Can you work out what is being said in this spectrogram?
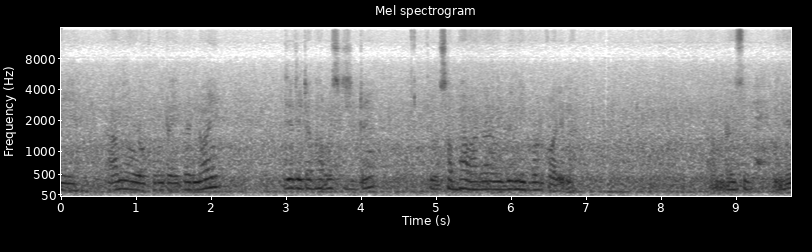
নিয়ে। আমি ওরকম টাইপের নয় যে যেটা সেটাই। কেউ সব ভাবাটার উপরে নির্ভর করে না। আমরা এইসব মানে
